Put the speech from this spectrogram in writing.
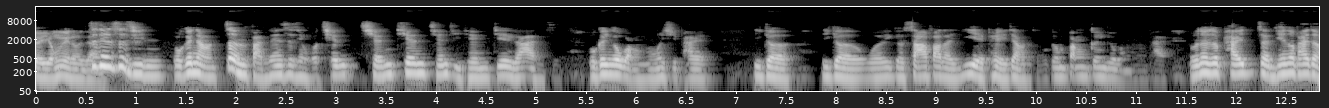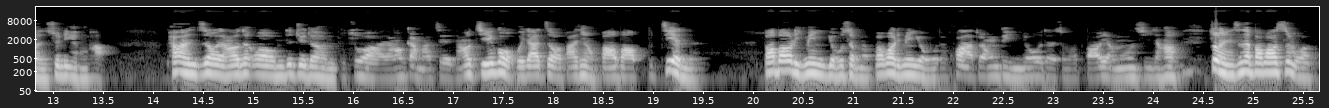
对，永远都这样。这件事情，我跟你讲，正反这件事情，我前前天前几天接一个案子，我跟一个网红一起拍一个一个我一个沙发的夜配这样子，我跟帮跟一个网红拍，我那时候拍整天都拍的很顺利很好，拍完之后，然后就哦，我们就觉得很不错啊，然后干嘛这，然后结果回家之后发现我包包不见了，包包里面有什么？包包里面有我的化妆品，有我的什么保养东西，然后重点是那包包是我。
